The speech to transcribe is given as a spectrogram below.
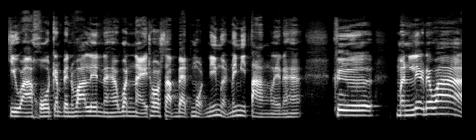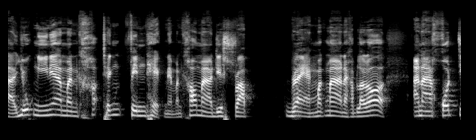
QR code กันเป็นว่าเล่นนะฮะ วันไหนโทรศัพท์แบตหมดนี่เหมือนไม่มีตังค์เลยนะฮะ คือมันเรียกได้ว่ายุคนี้เนี่ยมันเทคฟินเทคเนี่ยมันเข้ามา disrupt แรงมากๆนะครับ แล้วก็อนาคตจ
